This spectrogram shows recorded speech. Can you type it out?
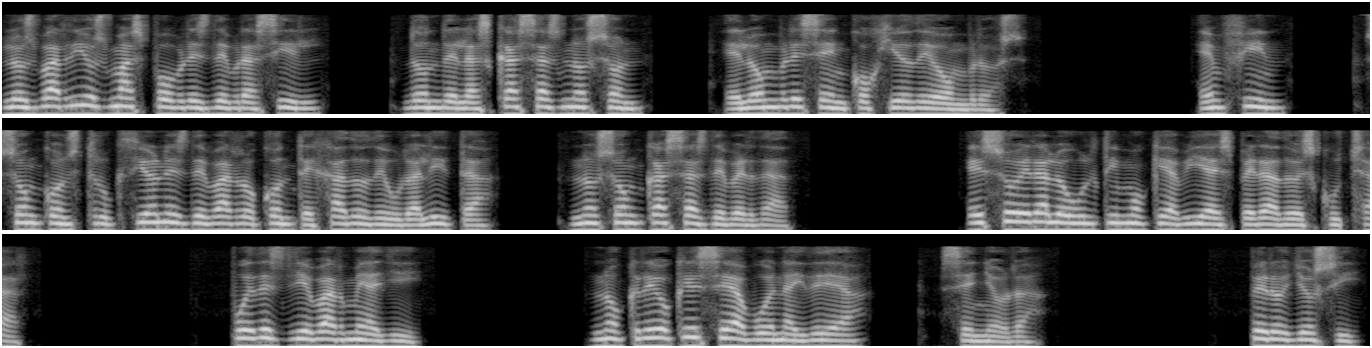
Los barrios más pobres de Brasil, donde las casas no son, el hombre se encogió de hombros. En fin, son construcciones de barro con tejado de uralita, no son casas de verdad. Eso era lo último que había esperado escuchar. Puedes llevarme allí. No creo que sea buena idea, señora. Pero yo sí.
